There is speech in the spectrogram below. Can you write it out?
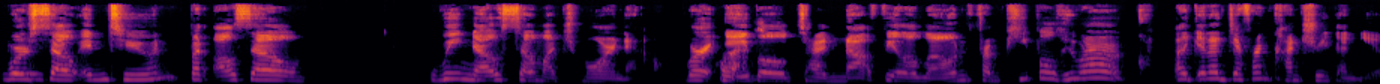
we're mm. so in tune, but also we know so much more now. We're Correct. able to not feel alone from people who are like in a different country than you.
